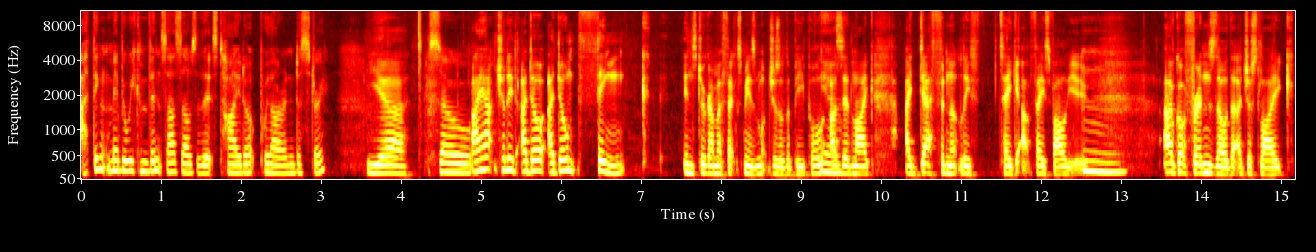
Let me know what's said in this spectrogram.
I think maybe we convince ourselves that it's tied up with our industry. Yeah. So, I actually I don't I don't think Instagram affects me as much as other people. Yeah. As in like I definitely take it at face value. Mm. I've got friends though that are just like,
